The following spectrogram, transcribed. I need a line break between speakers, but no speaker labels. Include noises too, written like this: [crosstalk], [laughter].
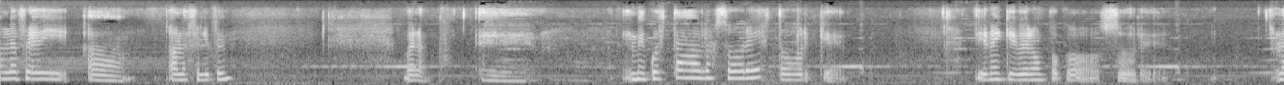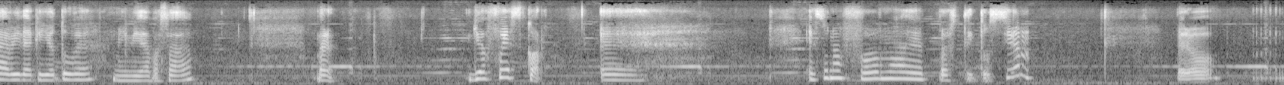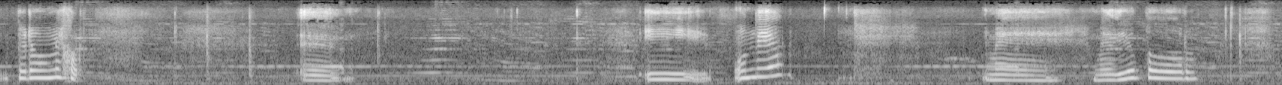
Hola Freddy, Ah, hola Felipe. Bueno, eh, me cuesta hablar sobre esto porque tiene que ver un poco sobre la vida que yo tuve, mi vida pasada. Bueno, yo fui escort. Eh, es una forma de prostitución, pero, pero mejor. Eh, y un día me, me dio por,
